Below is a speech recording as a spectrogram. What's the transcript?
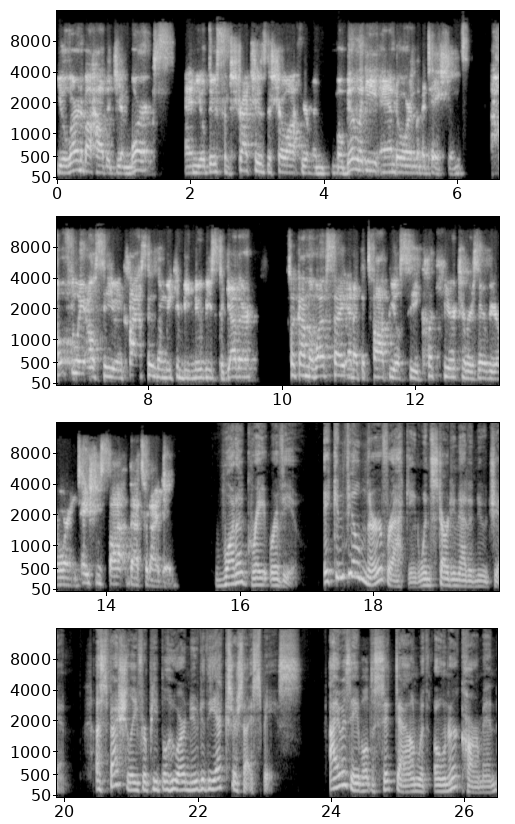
You'll learn about how the gym works and you'll do some stretches to show off your mobility and or limitations. Hopefully I'll see you in classes and we can be newbies together. Click on the website and at the top you'll see click here to reserve your orientation spot. That's what I did. What a great review. It can feel nerve wracking when starting at a new gym, especially for people who are new to the exercise space. I was able to sit down with owner Carmen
